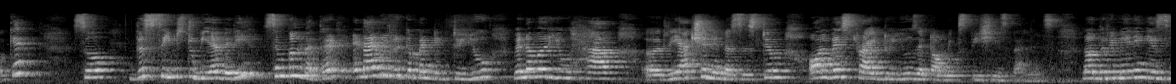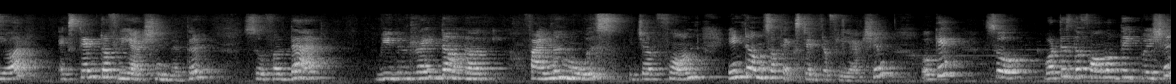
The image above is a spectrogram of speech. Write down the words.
Okay. So this seems to be a very simple method and I will recommend it to you whenever you have a reaction in a system always try to use atomic species balance. Now the remaining is your extent of reaction method. So for that we will write down our final moles which are formed in terms of extent of reaction. Okay. So, what is the form of the equation?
